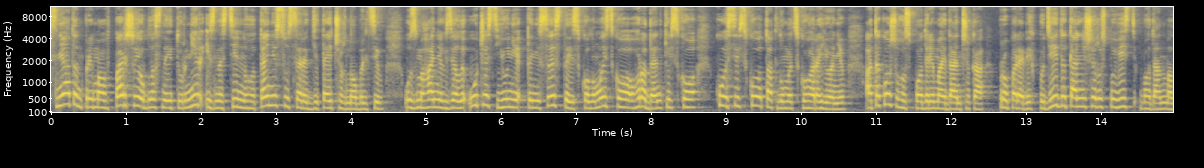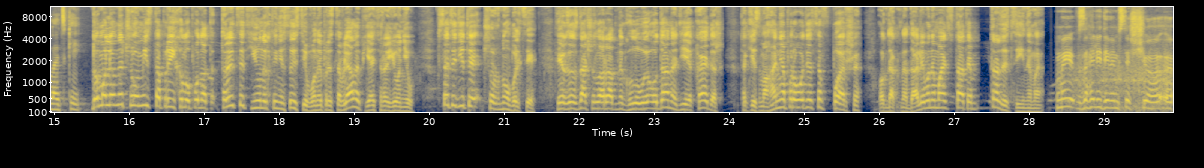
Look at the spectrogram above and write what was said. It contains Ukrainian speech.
Снятин приймав перший обласний турнір із настільного тенісу серед дітей-чорнобильців. У змаганнях взяли участь юні тенісисти із Коломийського, Городенківського, Косівського та Тлумацького районів, а також господарі майданчика. Про перебіг подій детальніше розповість Богдан Малецький. До мальовничого міста приїхало понад 30 юних тенісистів. Вони представляли 5 районів. Все це діти чорнобильці. Як зазначила радник голови ОДА Надія Кайдаш, такі змагання проводяться вперше. Однак надалі вони мають стати традиційними. Ми взагалі дивимося, що е,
